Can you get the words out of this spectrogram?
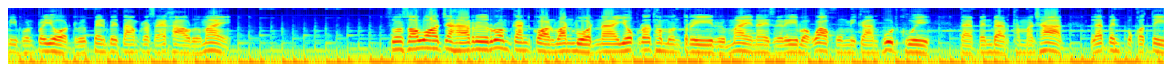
มีผลประโยชน์ หรือเป็นไปตามกระแสข่าวหรือไม่ส่วนสวจะหารือร่วมกันก่อนวันโหวตนายกรัฐมนตรีหรือไม่นายเสรีบอกว่าคงมีการพูดคุย แต่เป็นแบบธรรมชาติ และเป็นปกติ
